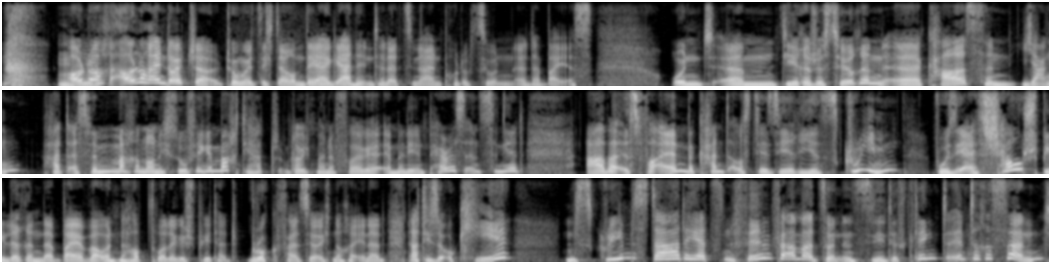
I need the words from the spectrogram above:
auch, noch, auch noch ein Deutscher tummelt sich darum, der ja gerne in internationalen Produktionen äh, dabei ist. Und ähm, die Regisseurin äh, Carlson Young hat als Filmemacher noch nicht so viel gemacht. Die hat, glaube ich, mal eine Folge Emily in Paris inszeniert, aber ist vor allem bekannt aus der Serie Scream, wo sie als Schauspielerin dabei war und eine Hauptrolle gespielt hat. Brooke, falls ihr euch noch erinnert. Da dachte ich so, okay, ein Scream-Star, der jetzt einen Film für Amazon inszeniert. Das klingt interessant.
